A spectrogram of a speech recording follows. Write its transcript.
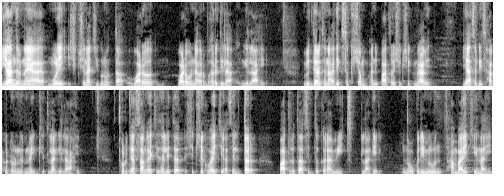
या निर्णयामुळे शिक्षणाची गुणवत्ता वाढव वाढवण्यावर भर दिला गेला आहे. विद्यार्थ्यांना अधिक सक्षम आणि पात्र शिक्षक मिळावेत यासाठीच हा कठोर निर्णय घेतला गेला आहे. थोडक्यात सांगायचे झाले तर शिक्षक व्हायचे असेल तर पात्रता सिद्ध करावीच लागेल. नोकरी मिळवून थांबायची नाही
